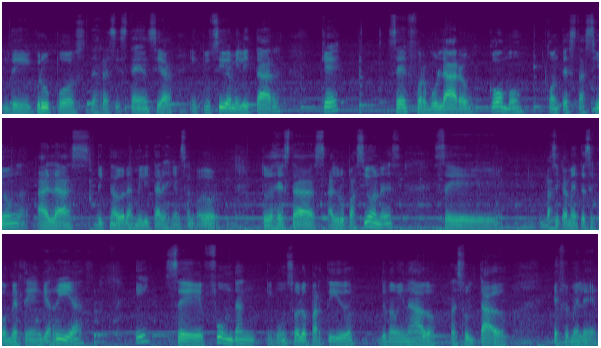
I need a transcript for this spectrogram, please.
de grupos de resistencia, inclusive militar, que se formularon como contestación a las dictaduras militares en El Salvador. Todas estas agrupaciones se, básicamente se convierten en guerrillas y se fundan en un solo partido denominado Resultado FMLN.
